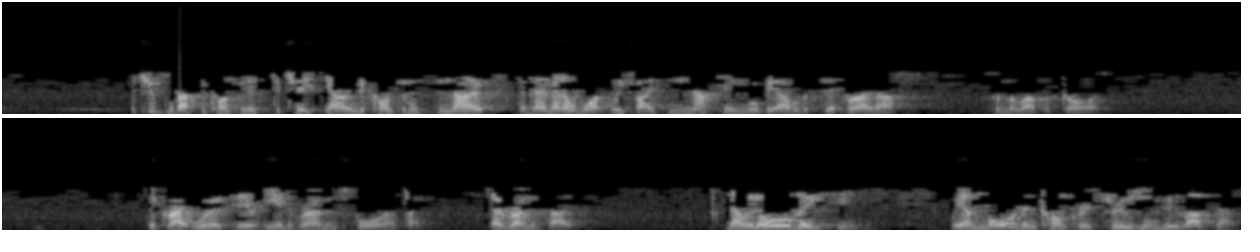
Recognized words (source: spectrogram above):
It should give us the confidence to keep going, the confidence to know that no matter what we face, nothing will be able to separate us from the love of God. They're great words there at the end of Romans 4, aren't they? So Romans 8. Now in all these things, we are more than conquerors through him who loved us.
